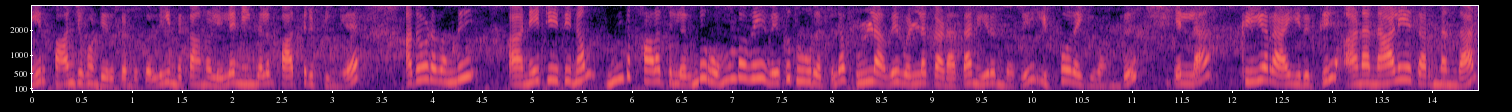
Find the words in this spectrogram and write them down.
நீர் பாஞ்சு கொண்டு இருக்குன்னு சொல்லி இந்த காணொளியில் நீங்களும் பார்த்துருப்பீங்க. அதோட வந்து நேற்றைய தினம் இந்த பாலத்திலிருந்து ரொம்பவே வெகு தூரத்தில் ஃபுல்லாகவே வெள்ளக்காடாக தான் இருந்தது. இப்போதைக்கு வந்து எல்லாம் கிளியர் ஆகியிருக்கு ஆனால் நாளைய தருணம் தான்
